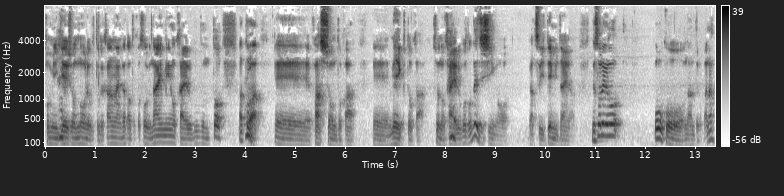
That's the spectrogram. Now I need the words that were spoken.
コミュニケーション能力とか考え方とか、そういう内面を変える部分と、あとは、はい、えー、ファッションとか、えー、メイクとか、そういうのを変えることで自信を、がついてみたいな。で、それを、をこう、なんていうのかな。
